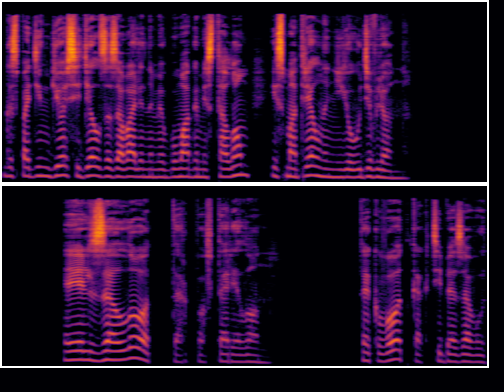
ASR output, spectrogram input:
Господин Гё сидел за заваленными бумагами столом и смотрел на нее удивленно. «Эльза Лоттер», — повторил он. Так вот, как тебя зовут.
